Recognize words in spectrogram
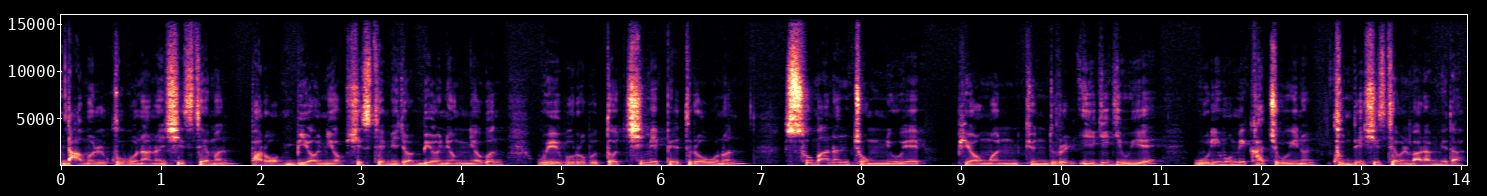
남을 구분하는 시스템은 바로 면역 시스템이죠. 면역력은 외부로부터 침입해 들어오는 수많은 종류의 병원균들을 이기기 위해 우리 몸이 갖추고 있는 군대 시스템을 말합니다.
